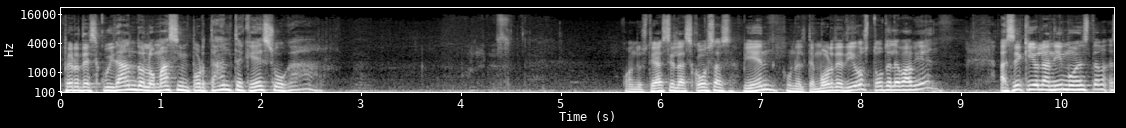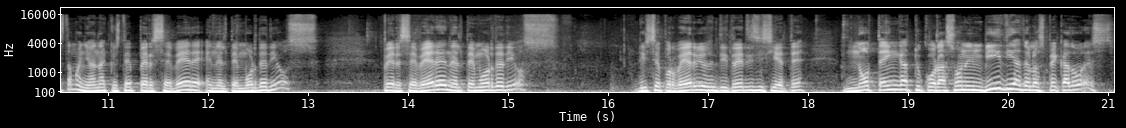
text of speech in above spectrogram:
pero descuidando lo más importante que es su hogar. Cuando usted hace las cosas bien, con el temor de Dios, todo le va bien. Así que yo le animo esta, esta mañana que usted persevere en el temor de Dios. Persevere en el temor de Dios. Dice Proverbios 23, 17, no tenga tu corazón envidia de los pecadores,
